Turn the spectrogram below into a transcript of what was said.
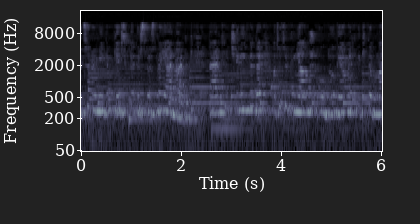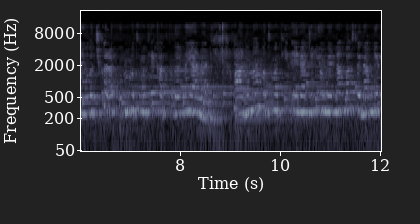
bütün ümidim gençliktedir sözüne yer verdik. Dergi içeriğinde de Atatürk'ün yazmış olduğu geometri kitabından yola çıkarak onun matematiğe katkılarına yer verdik. Ardından matematiğin eğlenceli yönlerinden bahseden bir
